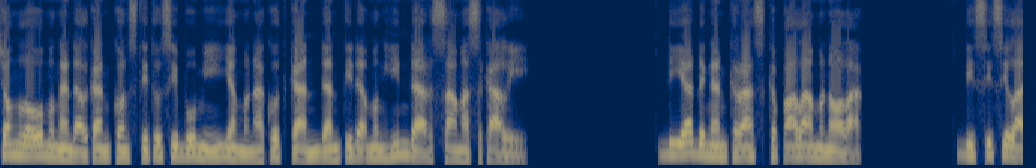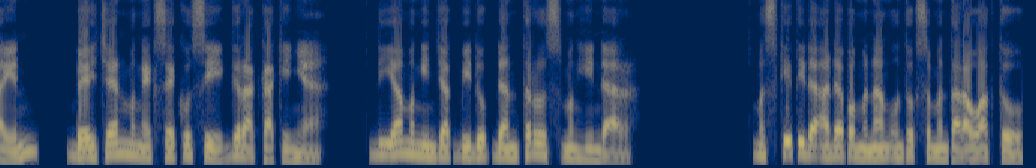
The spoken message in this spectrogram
Chong Lou mengandalkan konstitusi bumi yang menakutkan dan tidak menghindar sama sekali. Dia dengan keras kepala menolak. Di sisi lain, Bei Chen mengeksekusi gerak kakinya. Dia menginjak biduk dan terus menghindar. Meski tidak ada pemenang untuk sementara waktu,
